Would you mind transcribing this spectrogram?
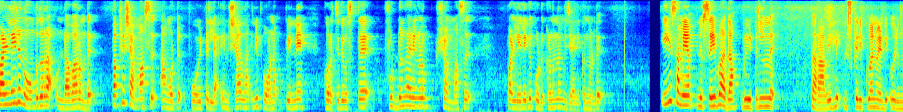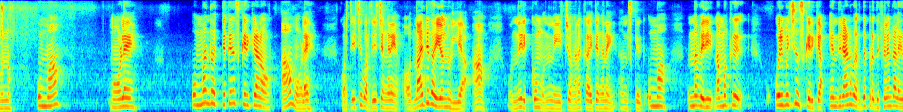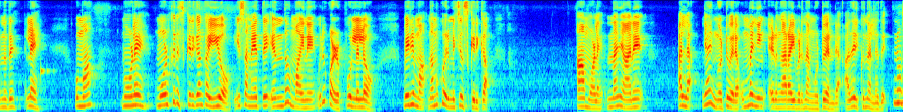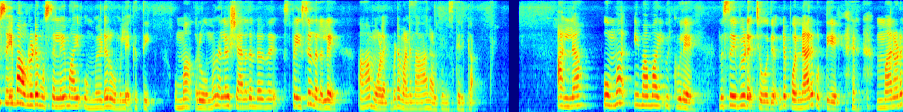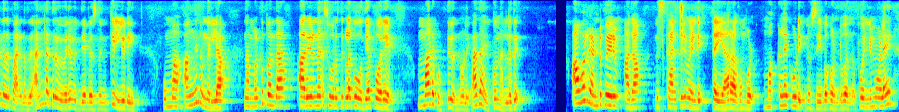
പള്ളിയിൽ നോമ്പുതുറ ഉണ്ടാവാറുണ്ട്. പക്ഷെ ഷമ്മാസ് അങ്ങോട്ട് പോയിട്ടില്ല. ഇൻഷാല്ല ഇനി പോകണം പിന്നെ കുറച്ച് ദിവസത്തെ ഫുഡും കാര്യങ്ങളും ഷമ്മാസ് പള്ളിയിലേക്ക് കൊടുക്കണമെന്നും വിചാരിക്കുന്നുണ്ട്. ഈ സമയം നുസൈബ അത വീട്ടിൽ നിന്ന് തറാവീഹ് നിസ്കരിക്കുവാൻ വേണ്ടി ഒരുങ്ങുന്നു. ഉമ്മ മോളെ. ഉമ്മ എന്താ ഒറ്റയ്ക്ക് നിസ്കരിക്കുകയാണോ? ആ മോളെ കുറച്ചീച്ച് കുറച്ചീച്ച് എങ്ങനെ? ഒന്നായിട്ട് കൈയൊന്നുമില്ല. ആ ഒന്നിരിക്കും ഒന്ന് നീച്ചും അങ്ങനെയൊക്കെ ആയിട്ട് അങ്ങനെ നിസ്കരിക്കും ഉമ്മ എന്നാൽ വരി നമുക്ക് ഒരുമിച്ച് നിസ്കരിക്കാം. എന്തിനാണ് വെറുതെ പ്രതിഫലം കളയുന്നത് അല്ലേ? ഉമ്മ മോളെ മോൾക്ക് നിസ്കരിക്കാൻ കഴിയുമോ ഈ സമയത്ത് എന്തോ ഉമ്മ ഒരു കുഴപ്പമില്ലല്ലോ. വരുമ്മ നമുക്ക് ഒരുമിച്ച് നിസ്കരിക്കാം. ആ മോളെ എന്നാൽ ഞാൻ അല്ല ഞാൻ ഇങ്ങോട്ട് വരാം. ഉമ്മ ഇനി എടങ്ങാറായി ഇവിടുന്ന് അങ്ങോട്ട് വരണ്ട. അതായിരിക്കും നല്ലത്. നുസൈബ അവളുടെ മുസല്ലയുമായി ഉമ്മയുടെ റൂമിലേക്ക് എത്തി ഉമ്മ റൂം നല്ല വിശാലത ഉണ്ടത് സ്പേസ് ഉണ്ടല്ലോ അല്ലേ? ആ മോളെ ഇവിടെ വേണേ നാലാൾക്കും നിസ്കരിക്കാം. അല്ല ഉമ്മ ഇമാമായി നിൽക്കൂലേ? നുസൈബിയുടെ ചോദ്യം. എന്റെ പൊന്നാര കുട്ടിയെ. ഉമ്മാനോടല്ലേ ഇത് പറയണത്? എന്റെ അത്ര വിവരം വിദ്യാഭ്യാസം എനിക്കില്ലടി. ഉമ്മ അങ്ങനൊന്നുമില്ല. നമ്മൾക്കിപ്പോൾ എന്താ അറിയുന്ന സുഹൃത്തുക്കളൊക്കെ ഓതിയാൽ പോരെ? ഉമ്മാന്റെ കുട്ടി നിന്നോളി. അതായിരിക്കും നല്ലത്. അവർ രണ്ടുപേരും അതാ നിസ്കാരത്തിന് വേണ്ടി തയ്യാറാകുമ്പോൾ മക്കളെ കൂടി നുസൈബ കൊണ്ടുവന്നു. പൊന്നുമോളെ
